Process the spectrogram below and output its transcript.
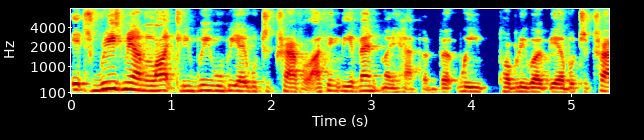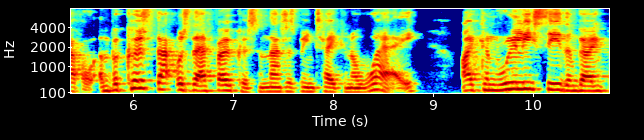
it's reasonably unlikely we will be able to travel. I think the event may happen, but we probably won't be able to travel. And because that was their focus and that has been taken away, I can really see them going,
